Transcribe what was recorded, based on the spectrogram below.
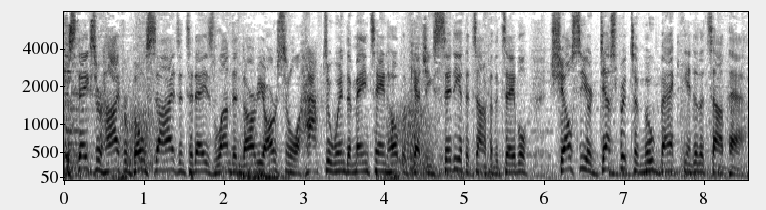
The stakes are high for both sides in today's London derby. Arsenal have to win to maintain hope of catching City at the top of the table. Chelsea are desperate to move back into the top half.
